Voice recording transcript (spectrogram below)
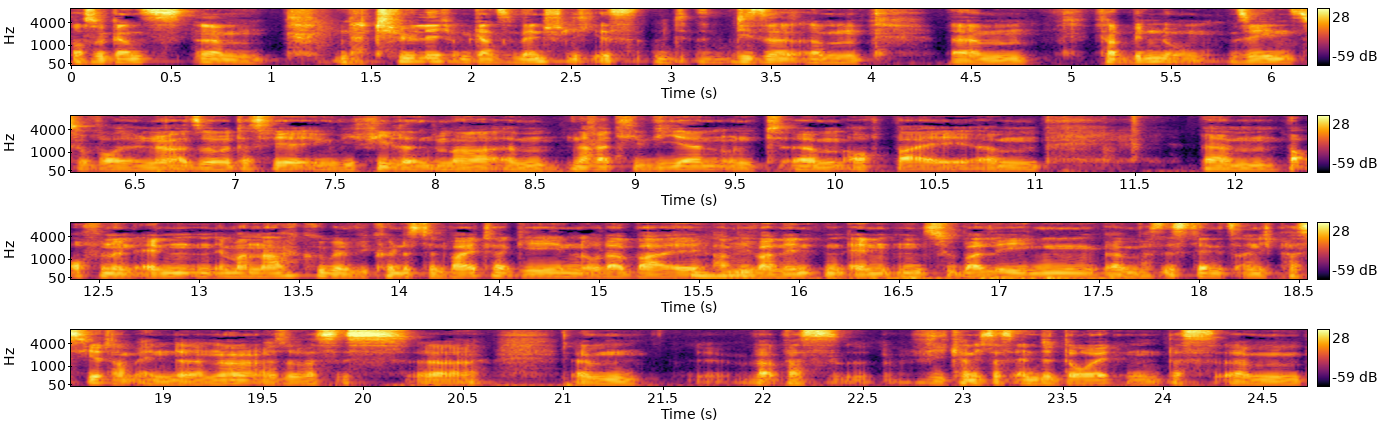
auch so ganz ähm, natürlich und ganz menschlich ist, diese ähm, ähm, Verbindung sehen zu wollen. Ne? Also, dass wir irgendwie viele immer ähm, narrativieren und ähm, auch bei ähm, ähm, bei offenen Enden immer nachgrübeln, wie könnte es denn weitergehen oder bei mhm. ambivalenten Enden zu überlegen, ähm, was ist denn jetzt eigentlich passiert am Ende? Ne? Also was ist, äh, ähm, was, wie kann ich das Ende deuten? Das ähm,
